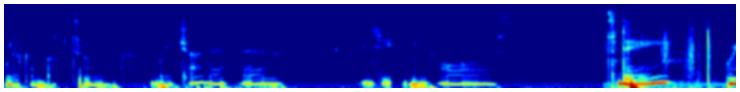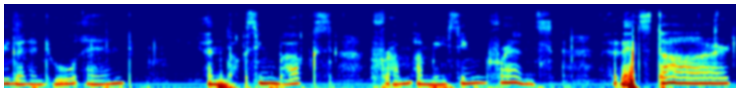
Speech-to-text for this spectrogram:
welcome back to my channel Jimmy today we're gonna do an unboxing box from amazing friends. Let's start!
